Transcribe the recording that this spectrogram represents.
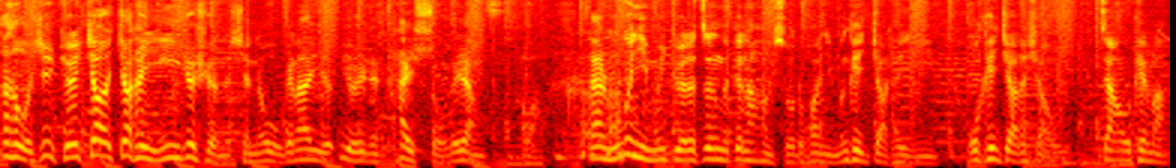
但是我就觉得叫叫她莹莹就显得显得我跟她有有一点太熟的样子，好吧？但如果你们觉得真的跟她很熟的话，你们可以叫她莹莹，我可以叫她小吴，这样 OK 吗？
